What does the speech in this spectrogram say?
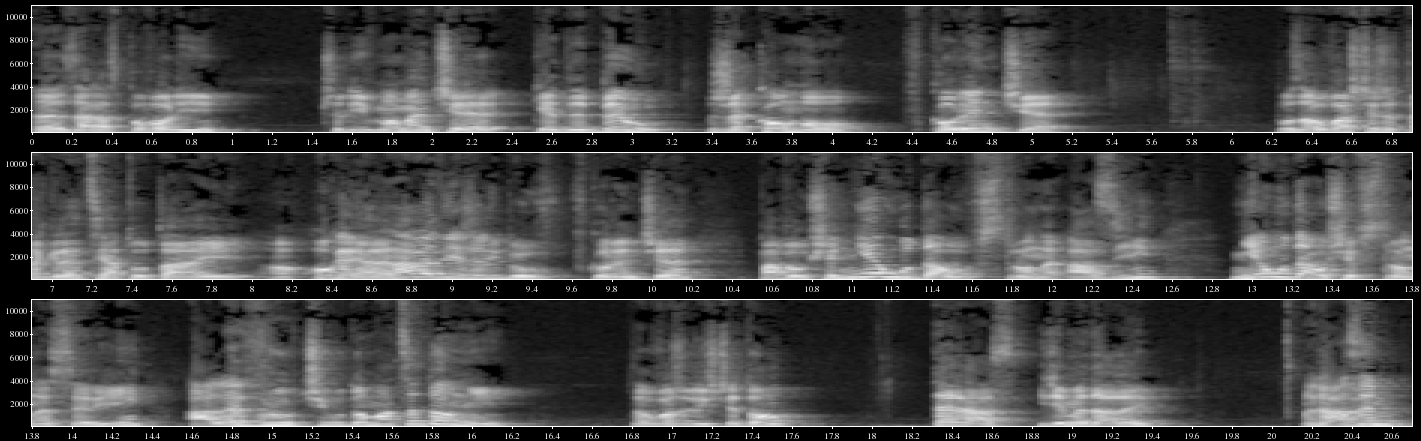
E, zaraz, powoli. Czyli w momencie, kiedy był rzekomo w Koryncie, bo zauważcie, że ta Grecja tutaj. Okej, okay, ale nawet jeżeli był w Koryncie, Paweł się nie udał w stronę Azji, nie udał się w stronę Syrii, ale wrócił do Macedonii. Zauważyliście to? Teraz idziemy dalej. Razem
